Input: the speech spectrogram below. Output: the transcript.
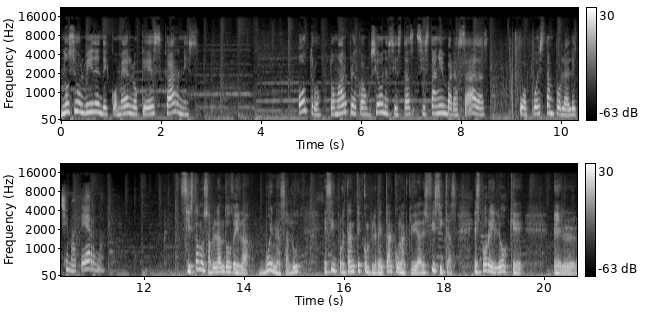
No se olviden de comer lo que es carnes, otro, tomar precauciones si, estás, si están embarazadas o apuestan por la leche materna. Si estamos hablando de la buena salud, es importante complementar con actividades físicas. Es por ello que el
